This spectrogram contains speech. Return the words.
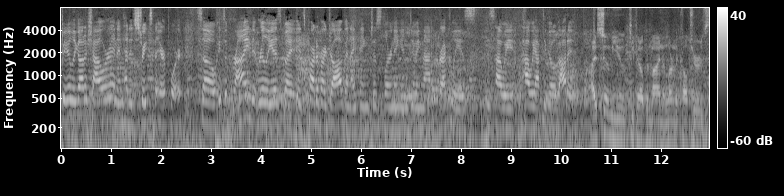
barely got a shower in, and headed straight to the airport. So it's a grind, it really is, but it's part of our job, and I think just learning and doing that correctly is is how we how we have to go about it. I assume you keep an open mind and learn the cultures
